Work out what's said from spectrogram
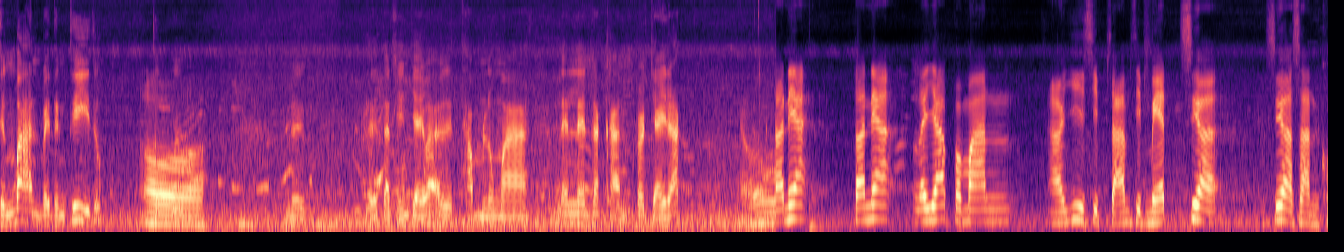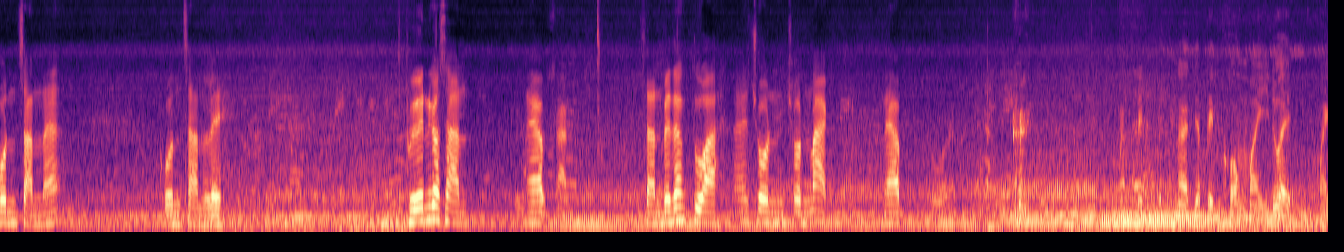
ถึงบ้านไปถึงที่ทุกโอ้เลยเลยตัดสินใจว่าเออทำลงมาเล่นเล่นๆสักคันเพราะใจรัก ตอนเนี้ยตอนเนี้ยระยะประมาณเอา20 30 เมตร เสื้อ เสื้อสั่นคนสั่นนะ คนสั่นเลย พื้นก็สั่นนะครับ สั่นสั่นไปทั้งตัวนะชนชนมากนะครับมันเป็นน่าจะเป็นของใหม่ด้วย ใหม่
